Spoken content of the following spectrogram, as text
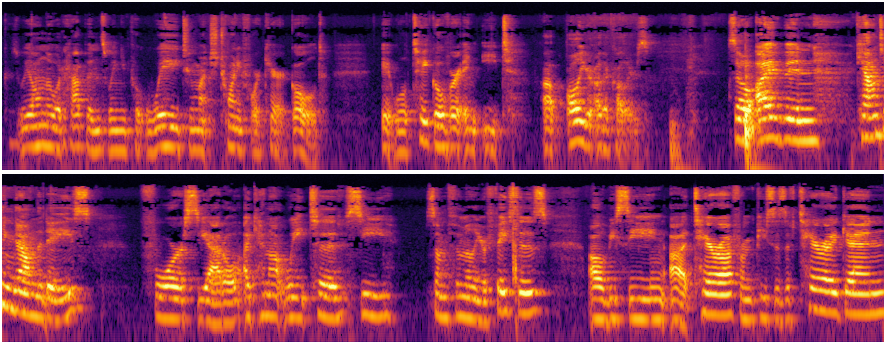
because we all know what happens when you put way too much 24 karat gold. It will take over and eat up all your other colors. So I've been counting down the days for Seattle. I cannot wait to see some familiar faces. I'll be seeing uh, Tara from Pieces of Tara again,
